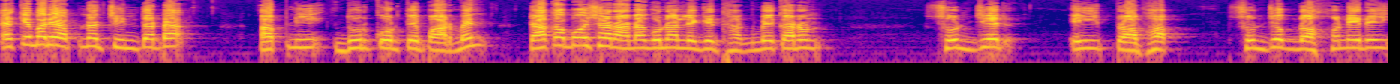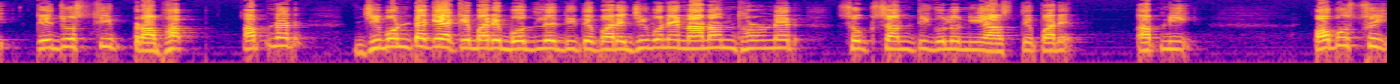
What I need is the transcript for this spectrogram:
একেবারে আপনার চিন্তাটা আপনি দূর করতে পারবেন। টাকা পয়সার আনাগোনা লেগে থাকবে কারণ সূর্যের এই প্রভাব, সূর্যগ্রহণের এই তেজস্বী প্রভাব আপনার জীবনটাকে একেবারে বদলে দিতে পারে, জীবনে নানান ধরনের সুখ শান্তিগুলো নিয়ে আসতে পারে। আপনি অবশ্যই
